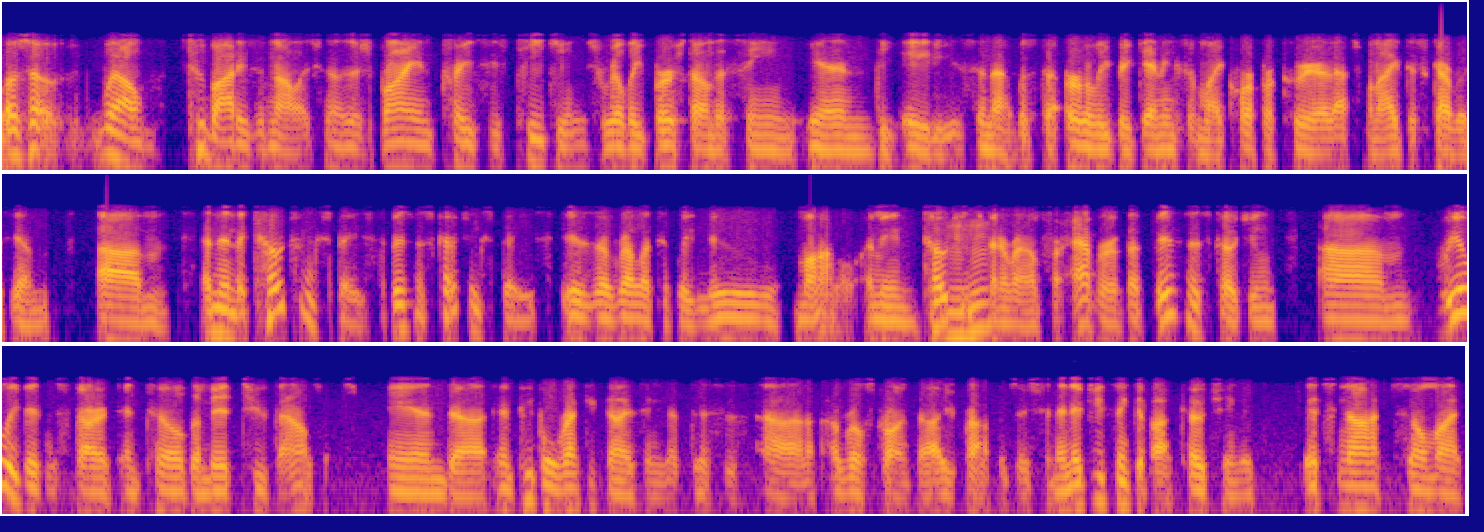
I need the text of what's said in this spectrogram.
Well, so well, two bodies of knowledge. Now, there's Brian Tracy's teachings really burst on the scene in the 80s, and that was the early beginnings of my corporate career. That's when I discovered him. Um, and then the coaching space, the business coaching space, is a relatively new model. I mean, coaching's mm-hmm. been around forever, but business coaching um, really didn't start until the mid 2000s. And uh, and people recognizing that this is uh, a real strong value proposition. And if you think about coaching, it's it's not so much.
